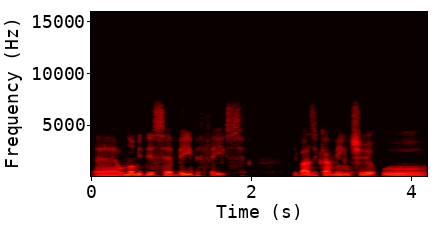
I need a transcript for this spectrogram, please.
É, o nome desse é Babyface. E basicamente o,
